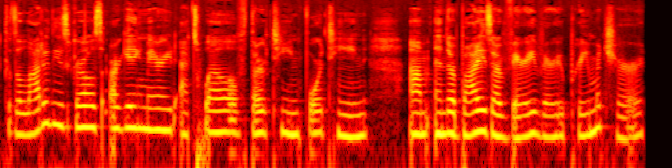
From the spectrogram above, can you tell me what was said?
because a lot of these girls are getting married at 12 13 14 um, and their bodies are very very premature.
